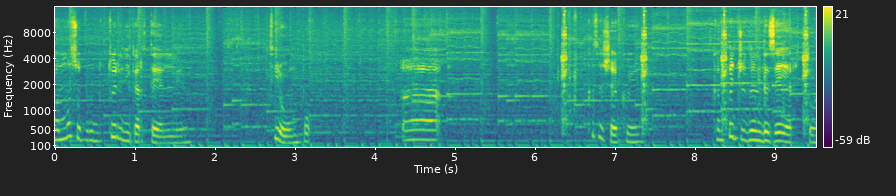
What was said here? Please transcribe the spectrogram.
Famoso produttore di cartelli. Ti rompo. Uh, cosa c'è qui? Campeggio nel deserto.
